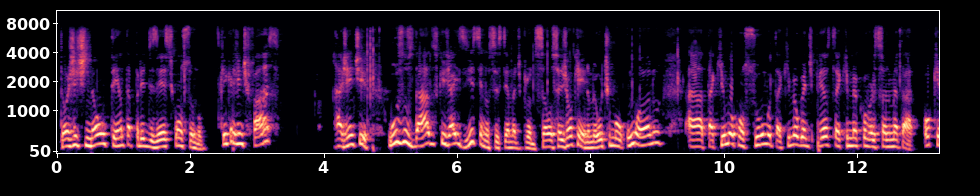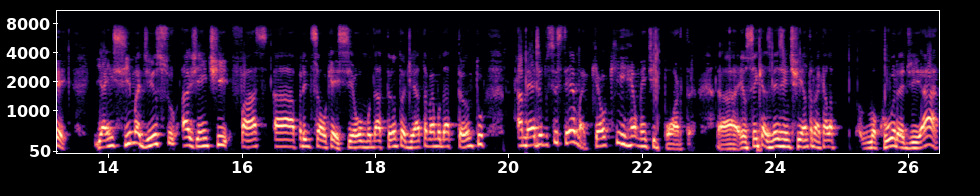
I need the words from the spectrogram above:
Então a gente não tenta predizer esse consumo. O que, que a gente faz? A gente usa os dados que já existem no sistema de produção, ou seja, ok, no meu último um ano, ah, tá aqui o meu consumo, tá aqui meu ganho de peso, tá aqui minha conversão alimentar. Ok. E aí, em cima disso, a gente faz a predição, ok, se eu mudar tanto a dieta, vai mudar tanto a média do sistema, que é o que realmente importa. Uh, eu sei que às vezes a gente entra naquela loucura de, ah,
